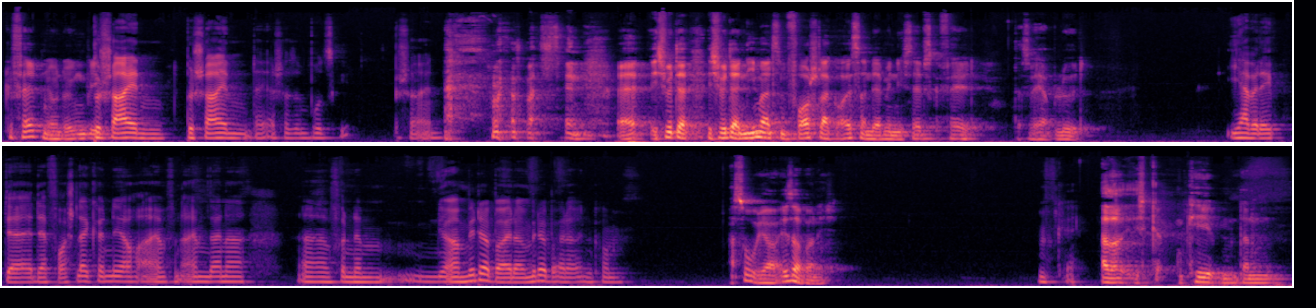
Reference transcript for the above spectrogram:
gefällt mir und irgendwie. Bescheiden, bescheiden, der Jascha Simbrutski. Bescheiden. Was denn? Äh, ich würde ja, ich würd ja niemals einen Vorschlag äußern, der mir nicht selbst gefällt. Das wäre ja blöd. Ja, aber der, der, der Vorschlag könnte ja auch einem von einem deiner, äh, von dem ja, Mitarbeiter, Mitarbeiterin kommen. Ach so, ja, ist aber nicht. Okay. Also ich, okay, dann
